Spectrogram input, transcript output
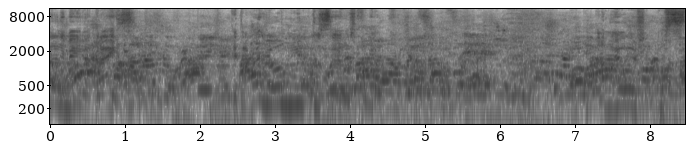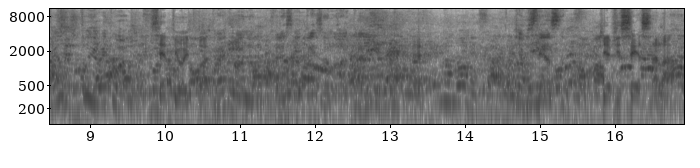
anos e meio atrás, que trabalhou muitos anos comigo. 108 anos. 108 anos. 108 anos. Faleceu três anos atrás. Tinha licença. Tia Vicência lá.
